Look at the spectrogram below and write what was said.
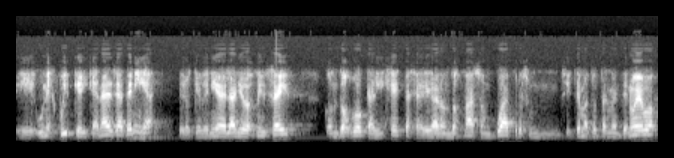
eh, un squid que el canal ya tenía, pero que venía del año 2006, con dos bocas de ingesta, se agregaron dos más, son cuatro, es un sistema totalmente nuevo,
